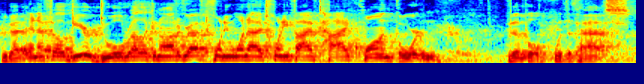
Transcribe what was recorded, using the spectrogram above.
We got NFL gear, dual relic and autograph, 21 out of 25, Tyquan Thornton. Vipple with the Pats.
